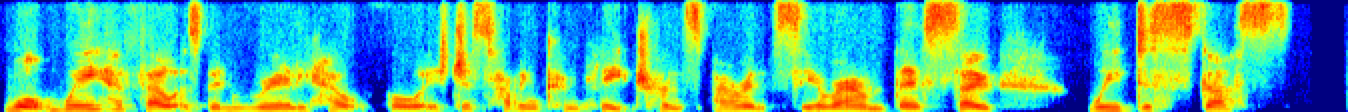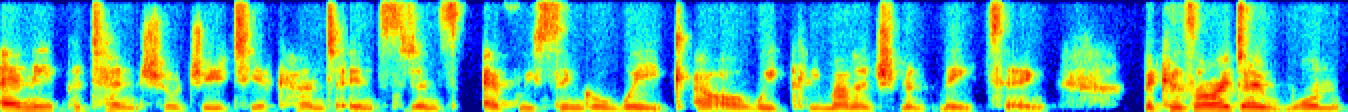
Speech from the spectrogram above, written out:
what we have felt has been really helpful is just having complete transparency around this. So we discuss any potential duty of candour incidents every single week at our weekly management meeting because I don't want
